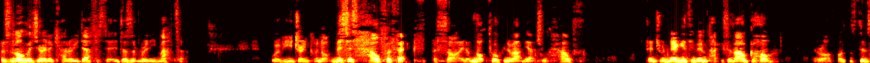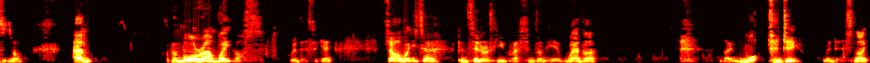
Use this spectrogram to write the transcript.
as long as you're in a calorie deficit, it doesn't really matter whether you drink or not. This is health effects aside. I'm not talking about the actual health potential negative impacts of alcohol. There are positives as well. Um, but more around weight loss with this, okay? So I want you to consider a few questions on here, whether, like, what to do with this. Like,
